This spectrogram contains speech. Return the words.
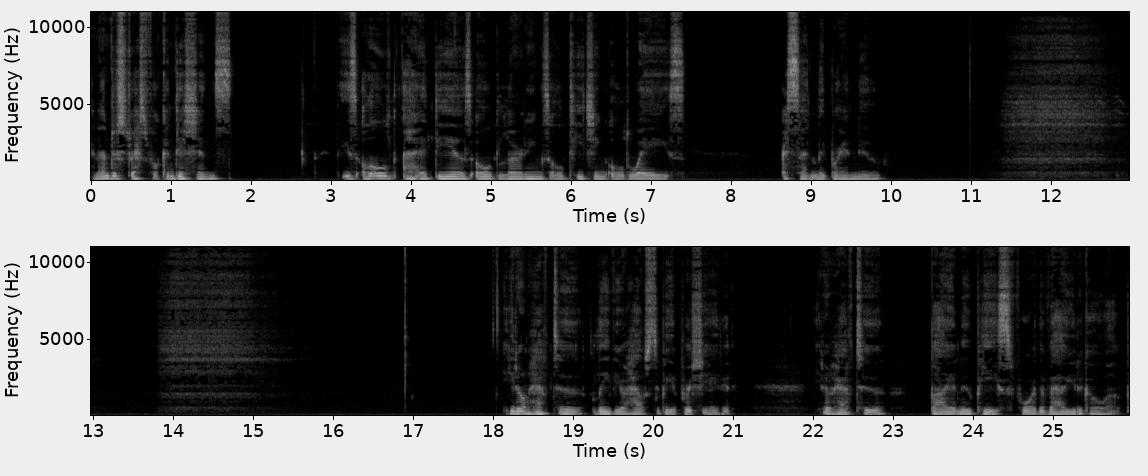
and under stressful conditions, these old ideas, old learnings, old teaching, old ways are suddenly brand new. You don't have to leave your house to be appreciated. You don't have to buy a new piece for the value to go up.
